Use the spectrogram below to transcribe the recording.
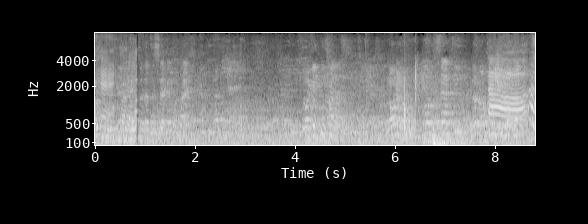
Okay. So that's the second one, right? Ah.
